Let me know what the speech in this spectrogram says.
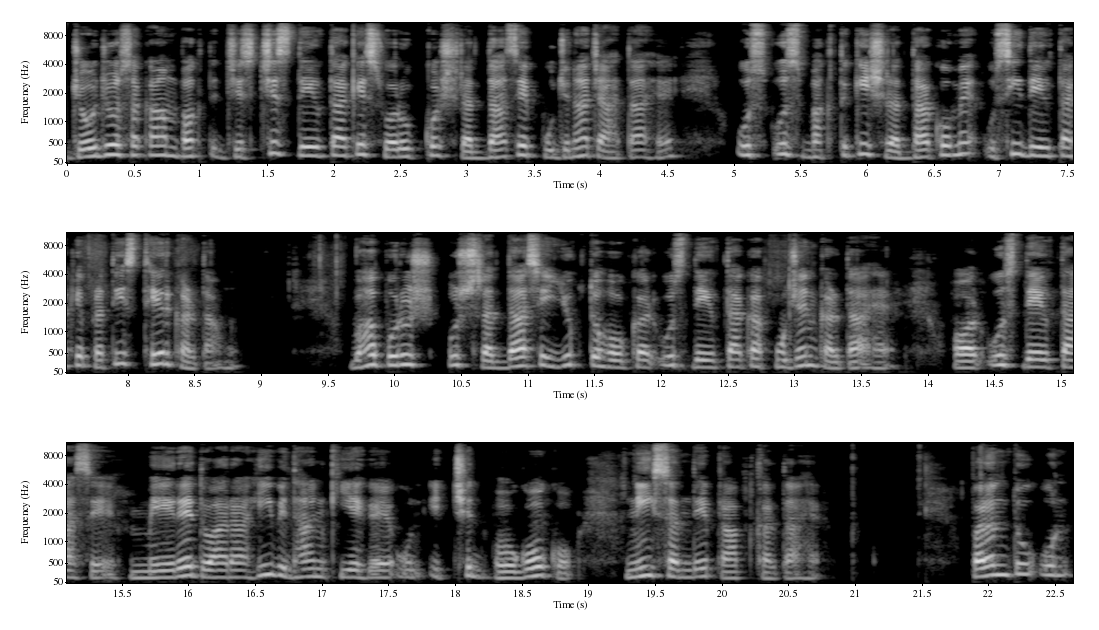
जो जो सकाम भक्त जिस जिस देवता के स्वरूप को श्रद्धा से पूजना चाहता है उस उस भक्त की श्रद्धा को मैं उसी देवता के प्रति स्थिर करता हूँ। वह पुरुष उस श्रद्धा से युक्त होकर उस देवता का पूजन करता है और उस देवता से मेरे द्वारा ही विधान किए गए उन इच्छित भोगों को निसंदेह प्राप्त करता है। परंतु उन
